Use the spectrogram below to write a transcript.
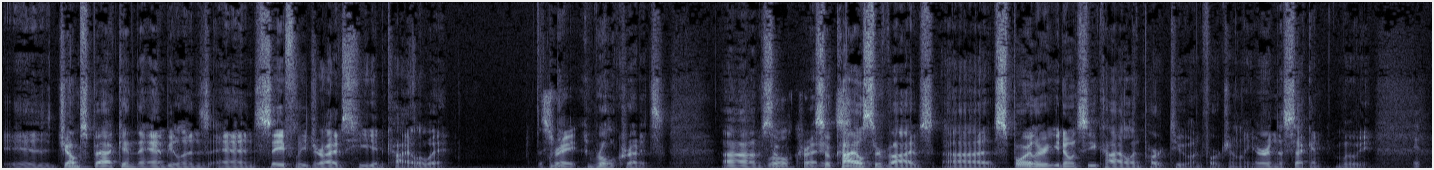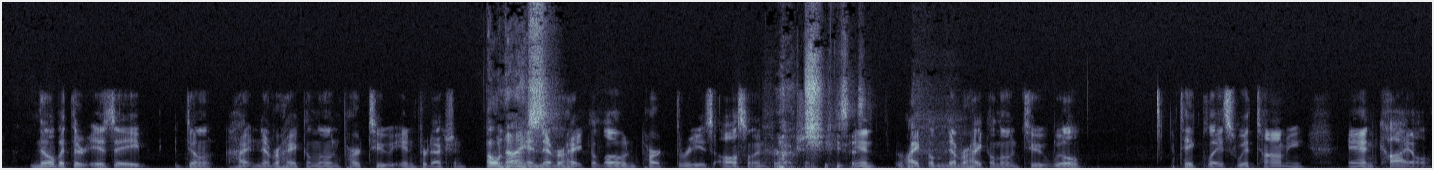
is, jumps back in the ambulance and safely drives he and Kyle away. That's right. And roll credits. Um, so, Roll credits. So Kyle survives. Uh, spoiler: you don't see Kyle in part two, unfortunately, or in the second movie. No, but there is a don't Hi- never hike alone part two in production, Oh, nice. and never hike alone part three is also in production. Jesus. and hike never hike alone 2 will take place with tommy and kyle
